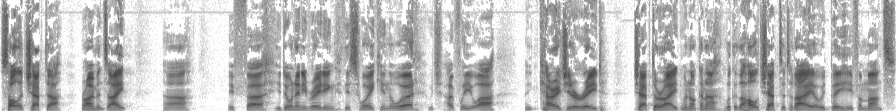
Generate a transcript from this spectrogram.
solid chapter, Romans 8. Uh, if uh, you're doing any reading this week in the Word, which hopefully you are, I encourage you to read chapter 8. We're not going to look at the whole chapter today, or we'd be here for months.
